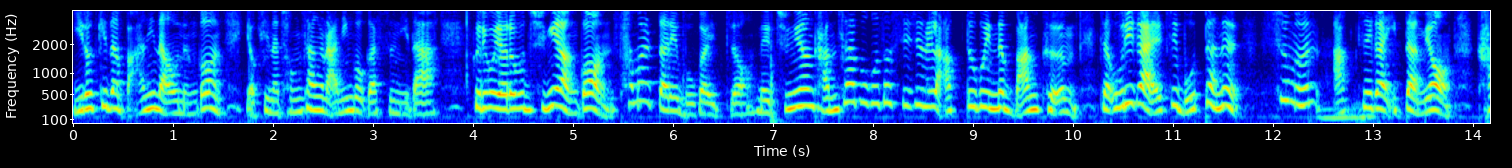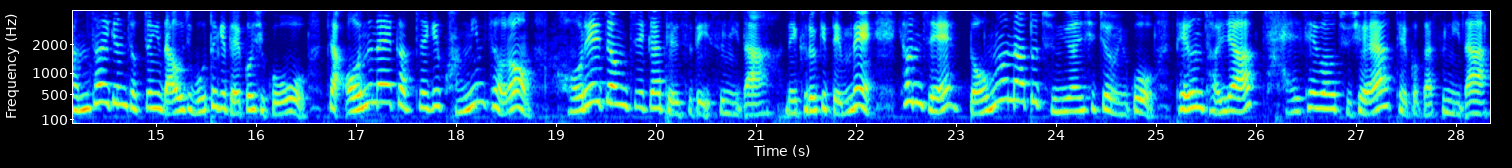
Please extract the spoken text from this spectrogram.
이렇게나 많이 나오는 건 역시나 정상은 아닌 것 같습니다. 그리고 여러분 중요한 건 3월 달에 뭐가 있죠? 네, 중요한 감사 보고서 시즌을 앞두고 있는 만큼 자, 우리가 알지 못하는 숨은 악재가 있다면 감사 의견 적정이 나오지 못하게 될 것이고 자, 어느 날 갑자기 광림처럼 거래 정지가 될 수도 있습니다. 네, 그렇기 때문에 현재 너무나도 중요한 시점이고 대응 전략 잘 세워 주셔야 될 것 같습니다.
